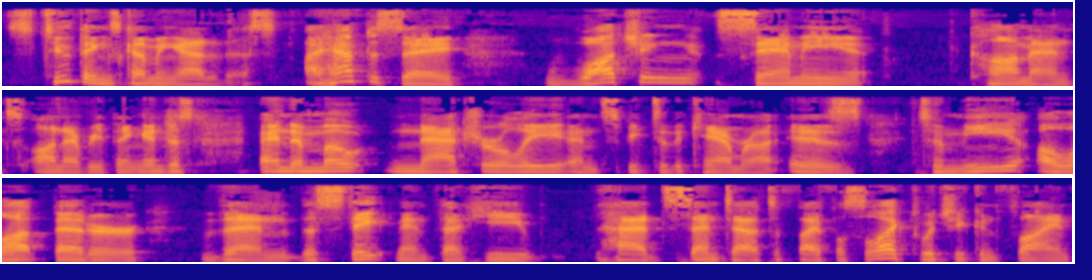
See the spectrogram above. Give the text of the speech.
So two things coming out of this. I have to say, watching Sammy comment on everything and just and emote naturally and speak to the camera is to me a lot better than the statement that he had sent out to Fightful Select, which you can find.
